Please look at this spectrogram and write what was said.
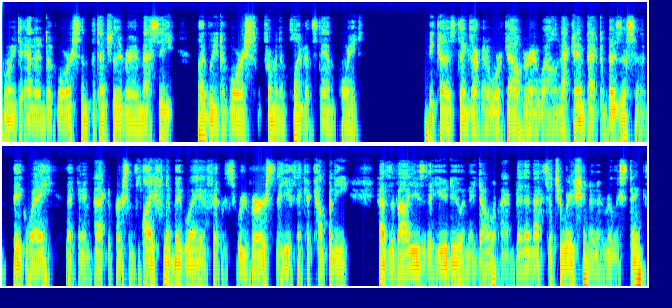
going to end in divorce and potentially a very messy, ugly divorce from an employment standpoint because things aren't going to work out very well. And that can impact a business in a big way. that can impact a person's life in a big way. If it's reversed, that you think a company has the values that you do and they don't. I've been in that situation and it really stinks.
